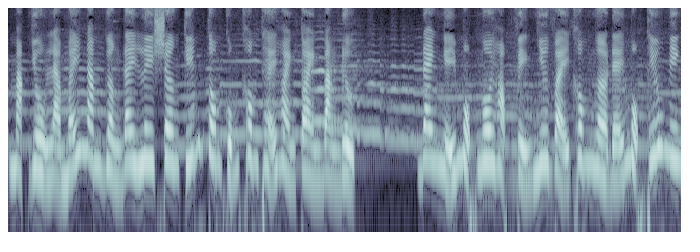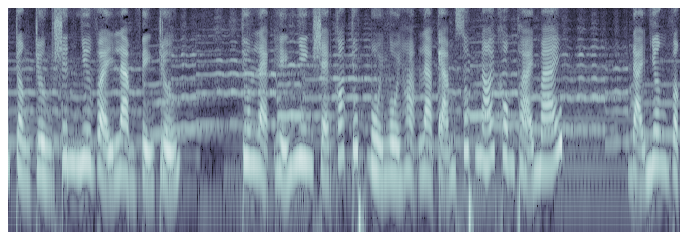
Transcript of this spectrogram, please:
Mặc dù là mấy năm gần đây Ly Sơn Kiếm Tôn cũng không thể hoàn toàn bằng được. Đang nghĩ một ngôi học viện như vậy không ngờ để một thiếu niên Trần Trường Sinh như vậy làm viện trưởng. Chu Lạc hiển nhiên sẽ có chút bùi ngùi hoặc là cảm xúc nói không thoải mái. Đại nhân vật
